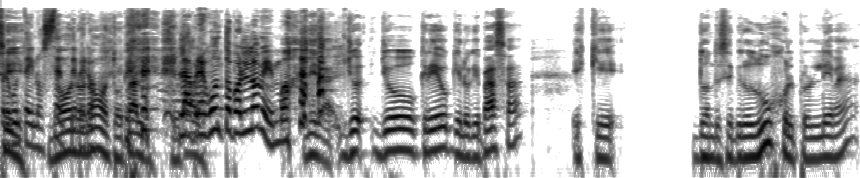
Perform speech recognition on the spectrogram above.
pregunta inocente, pero no, total, la pregunto por lo mismo. Mira, yo, yo creo que lo que pasa es que donde se produjo el problema,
